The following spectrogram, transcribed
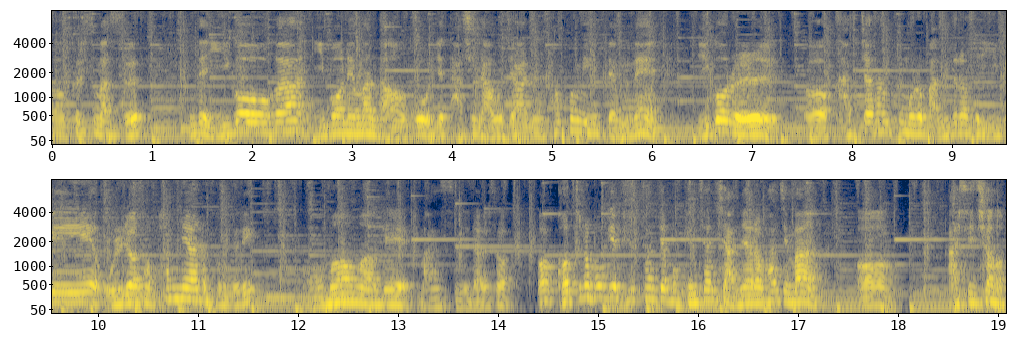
어, 크리스마스. 근데 이거가 이번에만 나오고 이제 다시 나오지 않은 상품이기 때문에 이거를 어, 가짜 상품으로 만들어서 이베이에 올려서 판매하는 분들이 어마어마하게 많습니다. 그래서 어, 겉으로 보기에 비슷한데 뭐 괜찮지 않냐라고 하지만 어, 아시죠?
